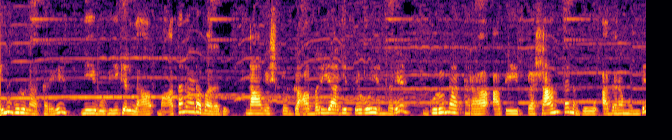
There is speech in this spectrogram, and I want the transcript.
ಏನು ಗುರುನಾಥರೇ, ನೀವು ಹೀಗೆಲ್ಲ ಮಾತನಾಡಬಾರದು. ನಾವೆಷ್ಟು ಗಾಬರಿಯಾಗಿದ್ದೆವು ಎಂದರೆ, ಗುರುನಾಥರ ಅತಿ ಪ್ರಶಾಂತ ನಗು ಅದರ ಮುಂದೆ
